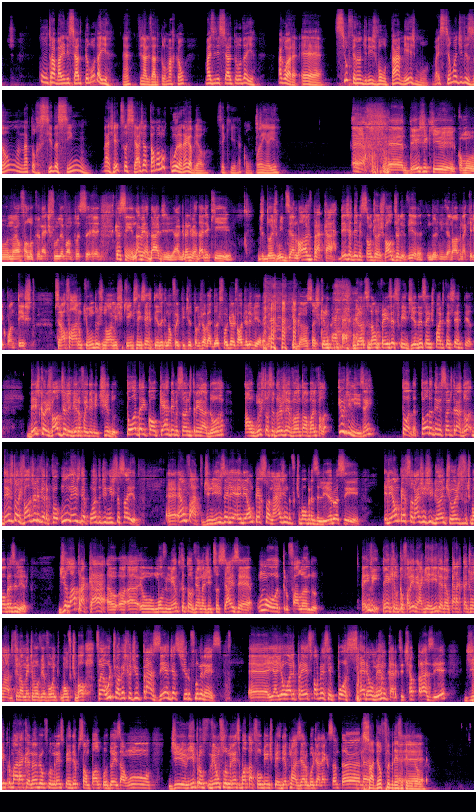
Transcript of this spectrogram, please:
com um trabalho iniciado pelo Odair, né? finalizado pelo Marcão mas iniciado pelo Daí. Agora, é, se o Fernando Diniz voltar mesmo, vai ser uma divisão na torcida, assim, nas redes sociais já tá uma loucura, né, Gabriel? Você que acompanha aí. É, é, desde que, como o Noel falou, que o Netflix levantou esse. É, que assim, na verdade, a grande verdade é que de 2019 para cá, desde a demissão de Oswaldo de Oliveira, em 2019, naquele contexto, Sinal falaram que um dos nomes que a gente tem certeza que não foi pedido pelos jogadores foi o de Oswaldo Oliveira, né? que Ganso, acho que não, Ganso não fez esse pedido, isso a gente pode ter certeza. Desde que Oswaldo de Oliveira foi demitido, toda e qualquer demissão de treinador, alguns torcedores levantam a bola e falam: e o Diniz, hein? Toda, toda demissão de treinador, desde o Oswaldo de Oliveira, que foi um mês depois do Diniz ter saído. É, é um fato. Diniz, ele, ele é um personagem do futebol brasileiro, assim. Ele é um personagem gigante hoje do futebol brasileiro. De lá para cá, o, o, movimento que eu tô vendo nas redes sociais é um ou outro falando. É, enfim, tem aquilo que eu falei, né? A guerrilha, né? O cara que tá de um lado, finalmente eu vou ver bom futebol. Foi a última vez que eu tive prazer de assistir o Fluminense. É, e aí eu olho para esse e falo assim, pô, sério mesmo, cara, que você tinha prazer de ir pro Maracanã ver o Fluminense perder pro São Paulo por 2 a 1 de ir pro, ver um Fluminense Botafogo e a gente perder com 1x0 gol de Alex Santana. Só deu o Fluminense é, aquele jogo.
